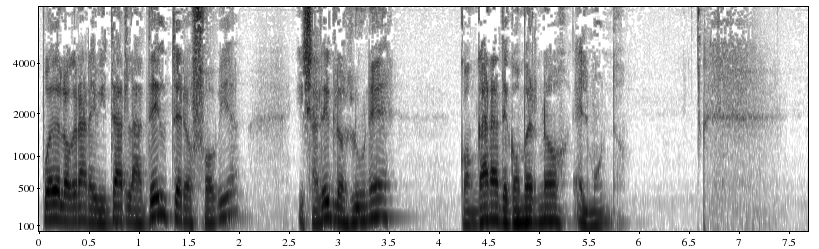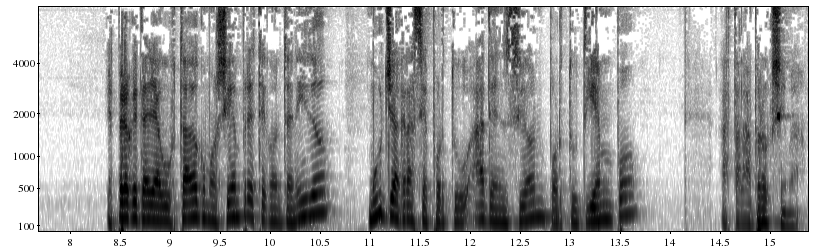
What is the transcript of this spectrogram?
puede lograr evitar la deuterofobia y salir los lunes con ganas de comernos el mundo. Espero que te haya gustado, como siempre, este contenido. Muchas gracias por tu atención, por tu tiempo. Hasta la próxima.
